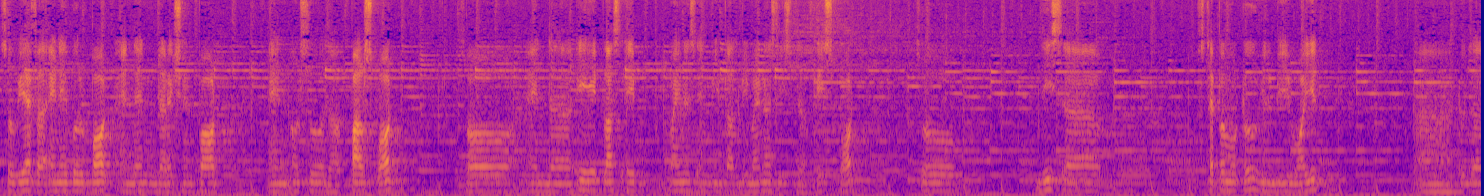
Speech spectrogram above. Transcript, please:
So we have an enable port and then direction port and also the pulse port. So and the A plus A minus and B plus B minus is the phase port. So this uh, stepper motor will be wired uh, to the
